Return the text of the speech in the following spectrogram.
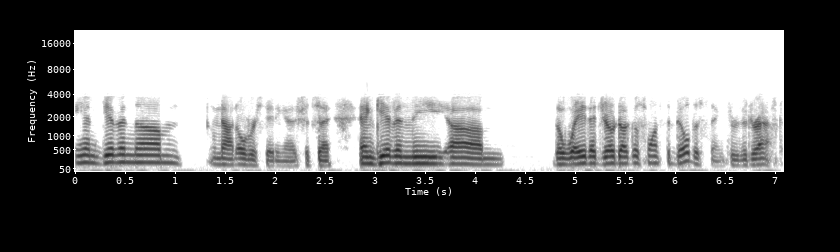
and given um not overstating it, I should say, and given the um the way that Joe Douglas wants to build this thing through the draft.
